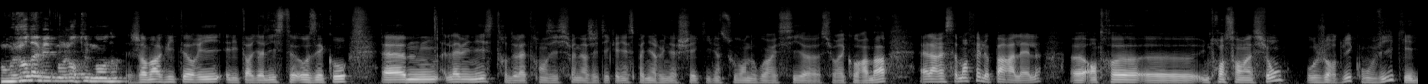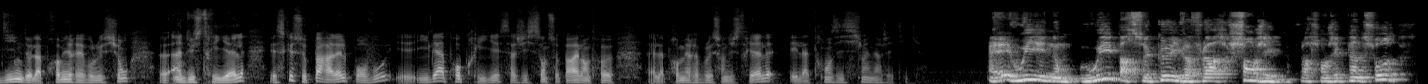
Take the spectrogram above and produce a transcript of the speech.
Bonjour David, bonjour tout le monde. Jean-Marc Vittori, éditorialiste aux échos. Euh, la ministre de la Transition énergétique, Agnès Pannier-Runacher, qui vient souvent nous voir ici euh, sur Ecorama, elle a récemment fait le parallèle euh, entre une transformation aujourd'hui qu'on vit, qui est digne de la première révolution euh, industrielle. Est-ce que ce parallèle, pour vous, il est approprié, s'agissant de ce parallèle entre euh, la première révolution industrielle et la transition énergétique? Eh Oui et non. Oui, parce qu'il va falloir changer. Il va falloir changer plein de choses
